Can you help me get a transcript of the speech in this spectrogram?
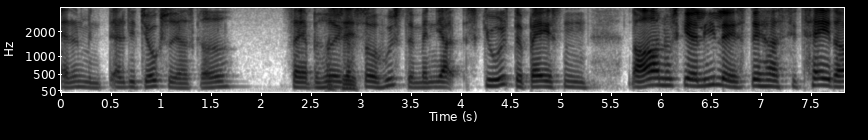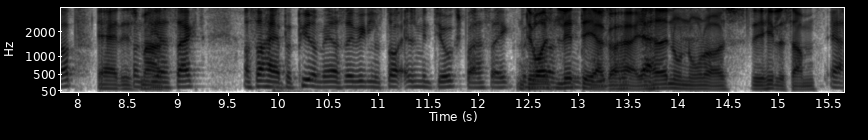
alle, mine, alle de jokes, jeg har skrevet. Så jeg behøvede ikke at Præcis. stå og huske det, men jeg skjulte det bag sådan, Nå, nu skal jeg lige læse det her citat op, ja det er som smart. de har sagt. Og så har jeg papiret med, og så i virkeligheden står alle mine jokes bare, så jeg ikke Det var også lidt det, jeg gør her. Jeg ja, havde nogle noter også. Det er helt det samme. Ja,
